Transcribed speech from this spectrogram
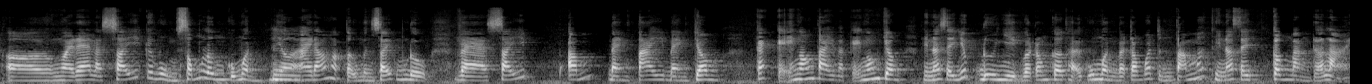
Uh, ngoài ra là sấy cái vùng sống lưng của mình. Nhờ ừ. ai đó hoặc tự mình sấy cũng được. Và sấy ấm bàn tay bàn chân các kẻ ngón tay và kẻ ngón chân thì nó sẽ giúp đưa nhiệt vào trong cơ thể của mình và trong quá trình tắm á, thì nó sẽ cân bằng trở lại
